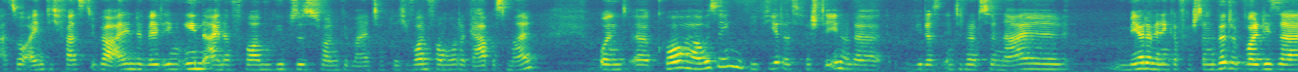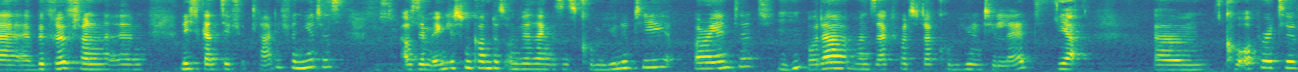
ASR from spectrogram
also eigentlich fast überall in der Welt, in, in einer Form gibt es schon gemeinschaftliche Wohnform oder gab es mal. Und äh, Co-Housing, wie wir das verstehen oder wie das international mehr oder weniger verstanden wird, obwohl dieser Begriff schon ähm, nicht ganz klar definiert ist. Aus dem Englischen kommt es und wir sagen, das ist community-oriented Mhm. oder man sagt heutzutage community-led, Ja. ähm, cooperative,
